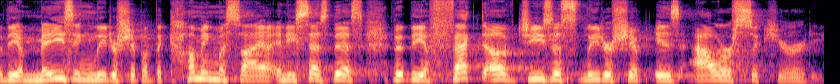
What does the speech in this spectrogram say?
the amazing leadership of the coming Messiah. And he says this that the effect of Jesus' leadership is our security.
